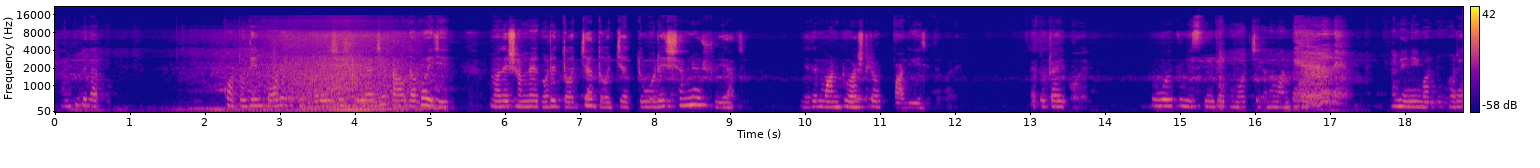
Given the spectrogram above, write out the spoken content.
শান্তিকে দেখো কতদিন পর একটু ঘরে এসে শুয়ে আছে, তাও দেখো এই যে আমাদের সামনের ঘরের দরজা, দরজার দুয়ারের সামনেও শুয়ে আছে। যাতে মান্টু আসলেও পালিয়ে যেতে পারে। এতটাই ভয়। তবুও একটু নিশ্চিন্তে ঘুমাচ্ছে কেন মান্টু? এখানে নেই মান্টু, ঘরে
